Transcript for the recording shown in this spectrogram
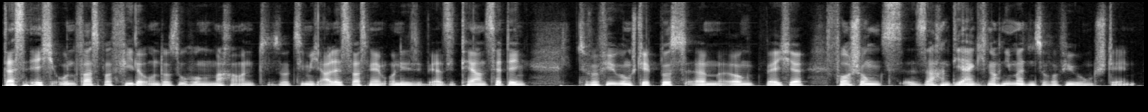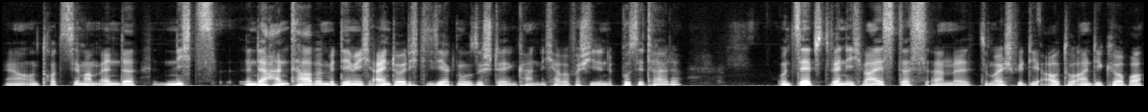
dass ich unfassbar viele Untersuchungen mache und so ziemlich alles, was mir im universitären Setting zur Verfügung steht, plus ähm, irgendwelche Forschungssachen, die eigentlich noch niemandem zur Verfügung stehen. Ja, und trotzdem am Ende nichts in der Hand habe, mit dem ich eindeutig die Diagnose stellen kann. Ich habe verschiedene Puzzleteile und selbst wenn ich weiß, dass ähm, zum Beispiel die Autoantikörper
